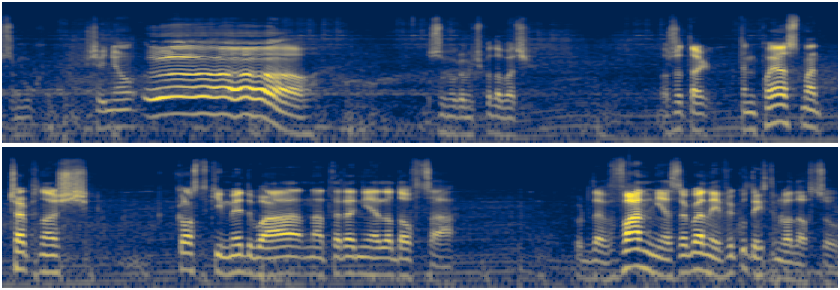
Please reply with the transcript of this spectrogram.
Że mógł się nią... Eee! Że mogło mi się podobać. że tak, ten pojazd ma czepność kostki mydła na terenie lodowca. Kurde, w wannie zrobionej, wykutej w tym lodowcu.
